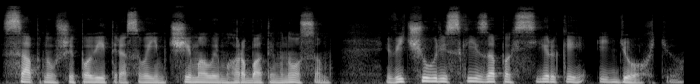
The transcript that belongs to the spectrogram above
сапнувши повітря своїм чималим горбатим носом, відчув різкий запах сірки і дьогтю.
